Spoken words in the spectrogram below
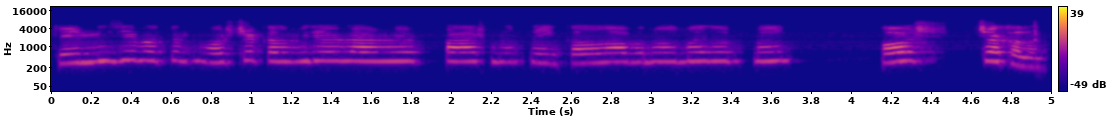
Kendinize iyi bakın. Hoşçakalın. Videoyu beğenmeyi paylaşmayı unutmayın. Kanala abone olmayı unutmayın. Hoşçakalın.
